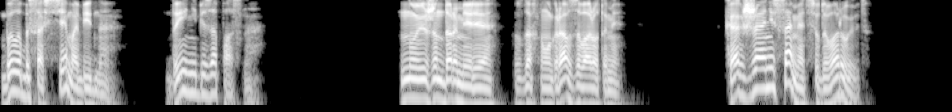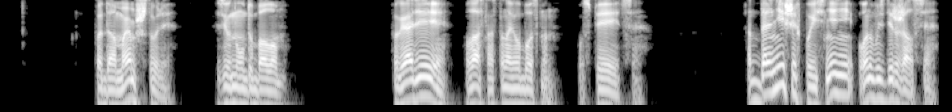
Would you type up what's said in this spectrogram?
было бы совсем обидно, да и небезопасно. «Ну и жандармерия», — вздохнул граф за воротами. Как же они сами отсюда воруют? По домам, что ли? Зевнул дуболом. Погоди, властно остановил боцман. Успеется. От дальнейших пояснений он воздержался.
